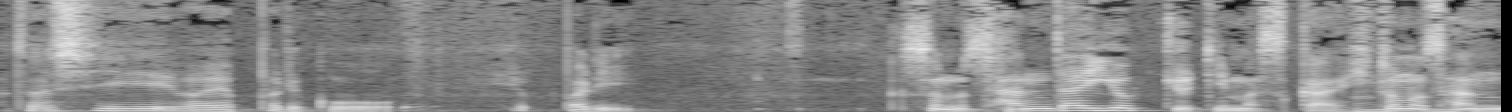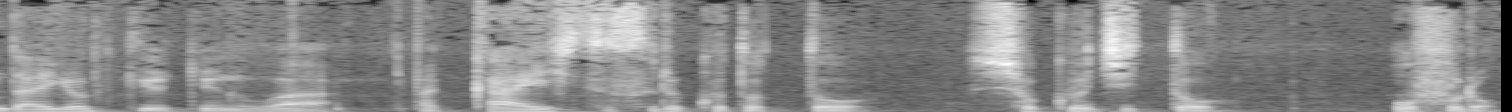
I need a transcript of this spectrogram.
私はやっぱりこうやっぱりその三大欲求といいますか人の三大欲求というのは、やっぱ外出することと食事とお風呂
